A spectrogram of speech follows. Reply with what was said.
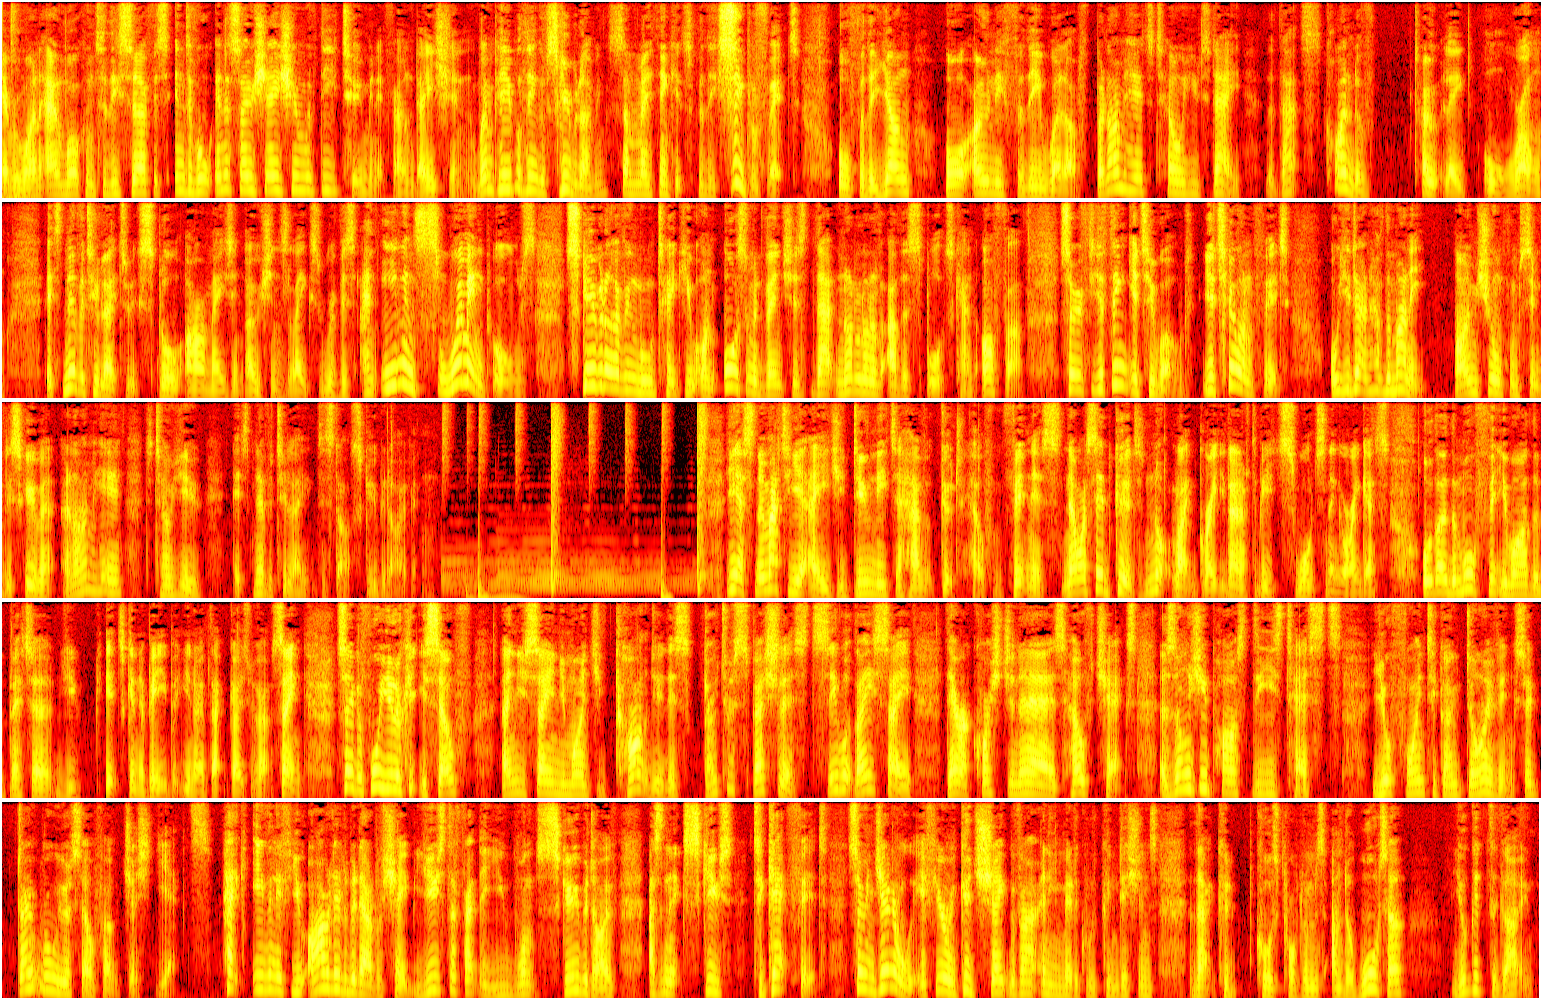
everyone, and welcome to the Surface Interval in association with the Two Minute Foundation. When people think of scuba diving, some may think it's for the super fit, or for the young, or only for the well off. But I'm here to tell you today that that's kind of totally all wrong. It's never too late to explore our amazing oceans, lakes, rivers, and even swimming pools. Scuba diving will take you on awesome adventures that not a lot of other sports can offer. So if you think you're too old, you're too unfit, or you don't have the money, I'm Shaun from Simply Scuba, and I'm here to tell you it's never too late to start scuba diving. Yes, no matter your age, you do need to have good health and fitness. Now, I said good, not like great. You don't have to be Schwarzenegger, I guess. Although the more fit you are, the better you it's going to be, but you know, that goes without saying. So before you look at yourself and you say in your mind you can't do this, go to a specialist, see what they say. There are questionnaires, health checks. As long as you pass these tests, you're fine to go diving. So don't rule yourself out just yet. Heck, even if you are a little bit out of shape, use the fact that you want to scuba dive as an excuse to get fit. So in general, if you're in good shape without any medical conditions that could cause problems underwater, you're good to go.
